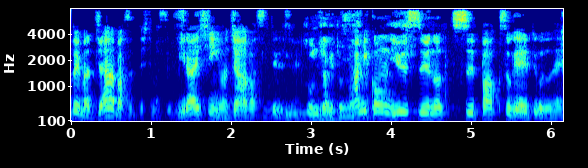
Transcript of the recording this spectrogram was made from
例えば、ジャーバスって知ってます？未来シーンはジャーバスってですね、存じ上げております。ファミコン有数のスーパークソゲーということで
